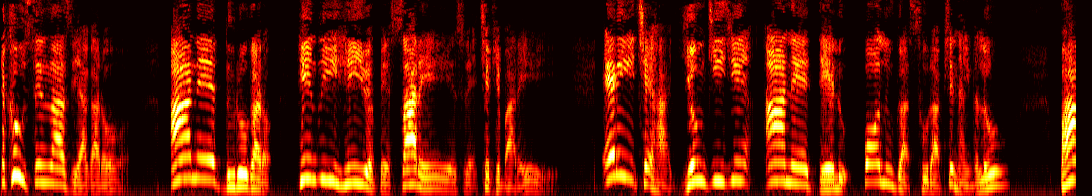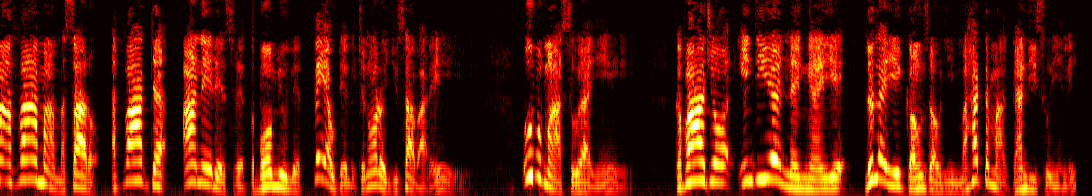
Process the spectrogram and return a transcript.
တခုစဉ်းစားစရာကတော့အားနဲ့သူတို့ကတော့ဟင်းသီးဟင်းရွက်ပဲစားတယ်ဆိုတဲ့အချက်ဖြစ်ပါတယ် အဲ့ဒီအချက်ဟာယုံကြည်ခြင်းအားနဲ့တယ်လို့ပေါလုကဆိုတာဖြစ်နိုင်တယ်လို့ဘာအသားမှမစားတော့အသားဓာတ်အားနေတဲ့ဆိုတဲ့သဘောမျိုးလေတက်ရောက်တယ်လို့ကျွန်တော်တို့ယူဆပါတယ်ဥပမာဆိုရရင်ကဘာကျော်အိန္ဒိယနိုင်ငံရဲ့လွတ်လပ်ရေးခေါင်းဆောင်ကြီးမဟာတမဂန္ဒီဆိုရင်လေ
